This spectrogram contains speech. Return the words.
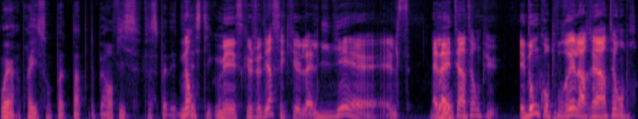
Ouais, après, ils sont pas de pape de père en fils. Enfin, c'est pas des Non, dynasties, quoi. mais ce que je veux dire, c'est que la lignée, elle, elle a été interrompue. Et donc, on pourrait la réinterrompre.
